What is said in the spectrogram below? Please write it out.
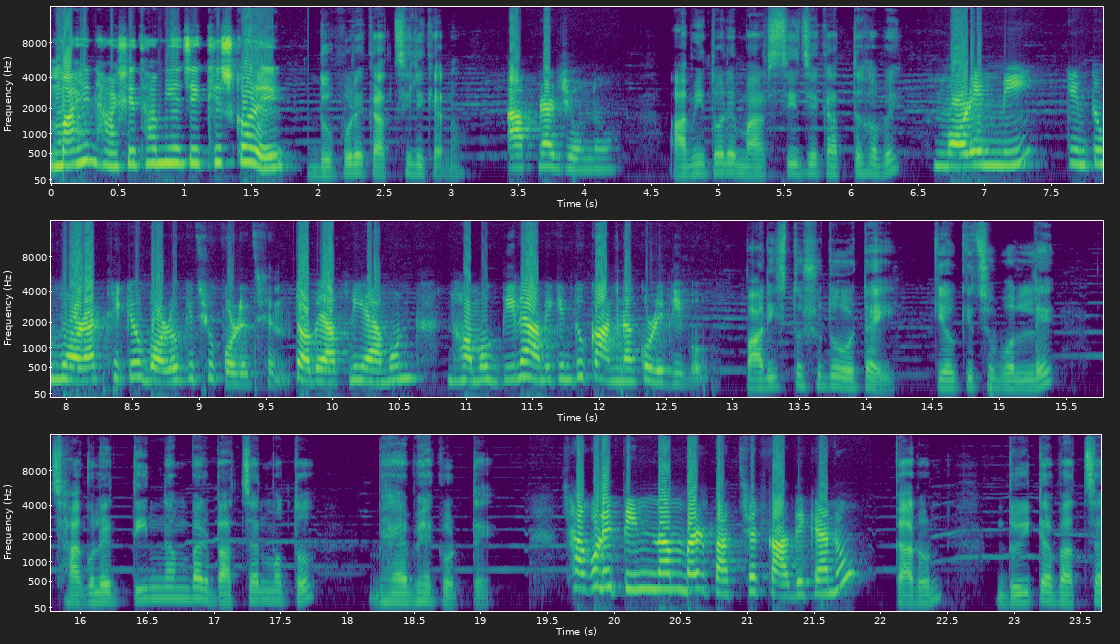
মাহিন হাসি থামিয়ে জিজ্ঞেস করে দুপুরে কাঁদছিলি কেন? আপনার জন্য। আমি তোরে মারছি যে কাঁদতে হবে। মরেননি? কিন্তু মরার থেকেও বড় কিছু করেছেন। তবে আপনি এমন ধমক দিলে আমি কিন্তু কান্না করে দিব। পারিস তো শুধু ওটাই কেউ কিছু বললে ছাগলের তিন নাম্বার বাচ্চার মতো ভ্যা ভ্যা করতে। ছাগলের তিন নাম্বার বাচ্চা কাঁদে কেন? কারণ দুইটা বাচ্চা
